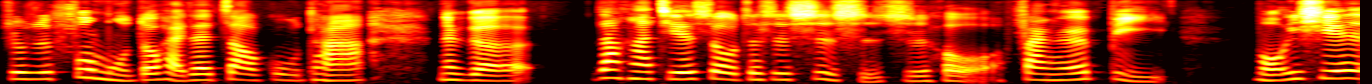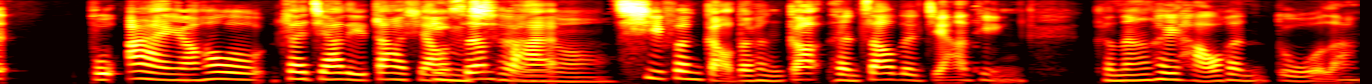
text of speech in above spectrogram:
就是父母都还在照顾他，那个让他接受这是事实之后，反而比某一些。不爱，然后在家里大小声，把气氛搞得很高很糟的家庭，可能会好很多啦。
